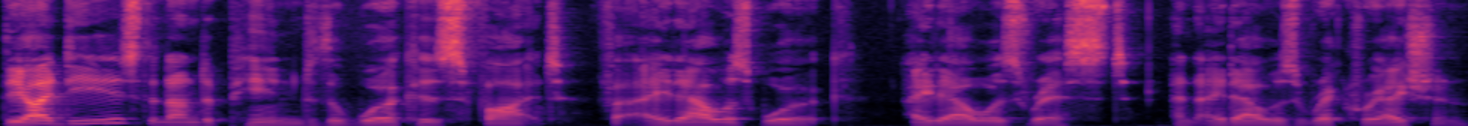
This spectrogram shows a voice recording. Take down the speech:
The ideas that underpinned the workers' fight for eight hours work, eight hours rest, and eight hours recreation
